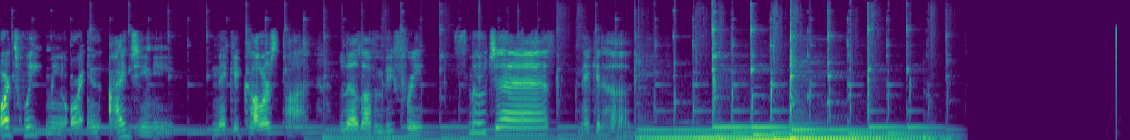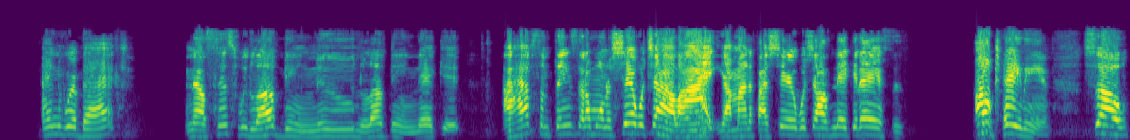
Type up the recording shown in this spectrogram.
or tweet me or IG me naked colors pod live love and be free. Smooches naked hug. And we're back. Now since we love being nude and love being naked i have some things that i want to share with y'all all right? Y'all mind if i share with y'all's naked asses? Okay then. So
